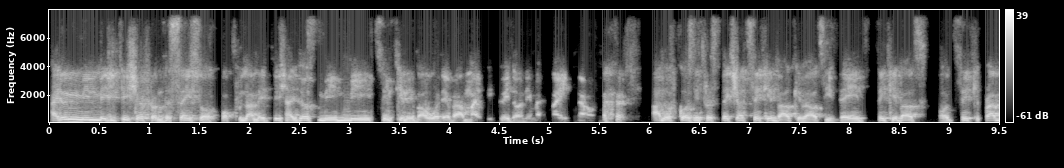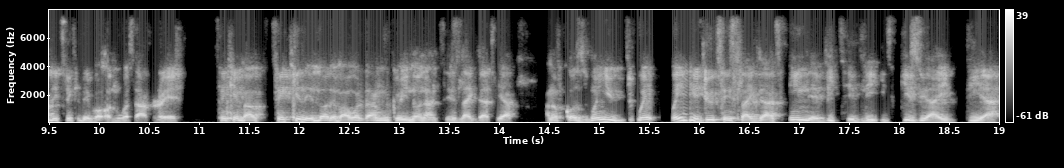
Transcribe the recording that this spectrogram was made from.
I don't mean meditation from the sense of popular meditation. I just mean me thinking about whatever might be going on in my mind now. and of course, introspection, thinking back about events, thinking about, or thinking, probably thinking about on what I've read, thinking about, thinking a lot about what I'm going on and things like that. Yeah. And of course, when you, when, when you do things like that, inevitably, it gives you an idea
